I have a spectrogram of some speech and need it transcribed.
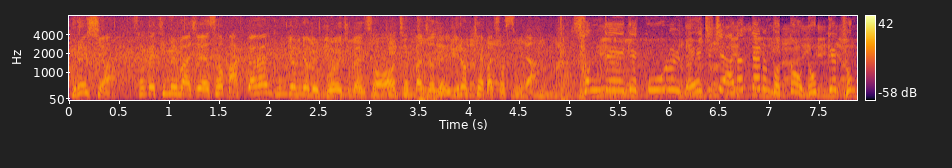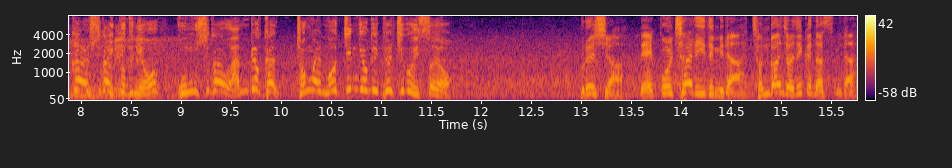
브레시아 상대팀을 맞이해서 막강한 공격력을 보여주면서 전반전을 이렇게 마쳤습니다. 상대에게 골을 내주지 않았다는 것도 높게 평가할 수가 있거든요. 공수가 완벽한 정말 멋진 경기 펼치고 있어요. 브레시아 4골차 리드입니다. 전반전이 끝났습니다.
